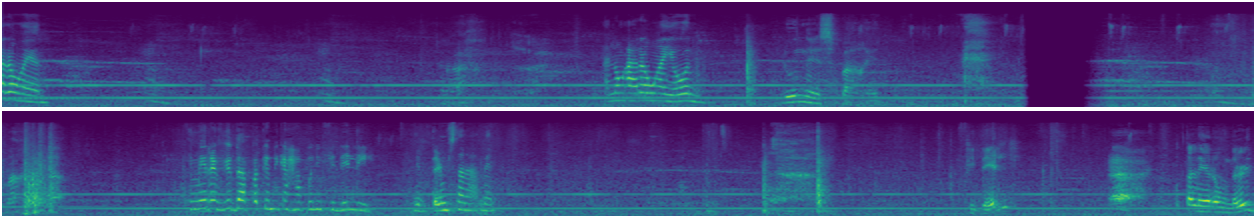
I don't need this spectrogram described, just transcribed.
Araw ngayon? Anong araw ngayon? Lunes, bakit? Eh, may review dapat kami kahapon ni Fidel eh. Midterms na namin. Fidel? Ah, Talerong nerd?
